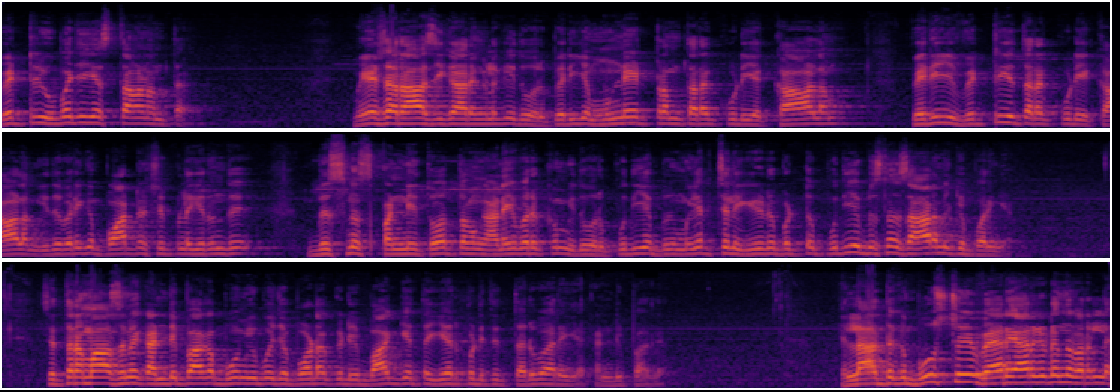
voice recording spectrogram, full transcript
வெற்றி உபஜயஸ்தானத்தை த. மேஷ இது ஒரு பெரிய முன்னேற்றம் தரக்கூடிய காலம் பெரிய வெற்றியை தரக்கூடிய காலம். இது வரைக்கும் பார்ட்னர்ஷிப்பில் இருந்து பிஸ்னஸ் பண்ணி தோத்தவங்க அனைவருக்கும் இது ஒரு புதிய முயற்சியில் ஈடுபட்டு புதிய பிஸ்னஸ் ஆரம்பிக்க போகிறீங்க சித்திர மாதமே கண்டிப்பாக பூமி பூஜை போடக்கூடிய பாக்கியத்தை ஏற்படுத்தி தருவார் ஐயா கண்டிப்பாக. எல்லாத்துக்கும் பூஸ்ட்டு வேறு யாருக்கிட்டேருந்து வரல?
